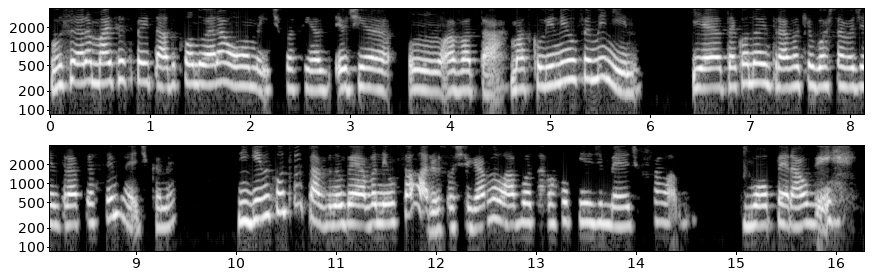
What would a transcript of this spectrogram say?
você era mais respeitado quando era homem. Tipo assim, as- eu tinha um avatar masculino e um feminino. E é até quando eu entrava que eu gostava de entrar pra ser médica, né? Ninguém me contratava, eu não ganhava nenhum salário. Eu só chegava lá, botava roupinha de médico e falava, vou operar alguém.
